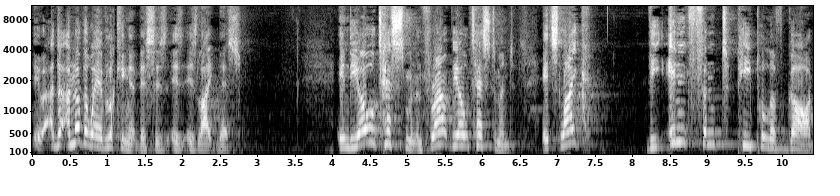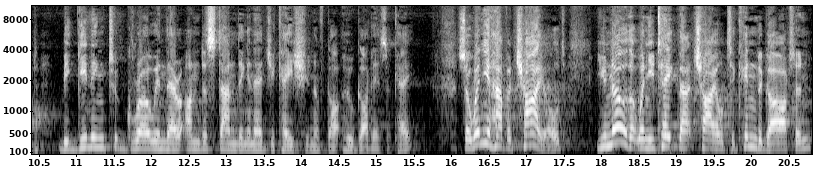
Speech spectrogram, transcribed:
another way of looking at this is, is, is like this. In the Old Testament and throughout the Old Testament, it's like the infant people of God beginning to grow in their understanding and education of God, who God is, okay? So when you have a child, you know that when you take that child to kindergarten,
